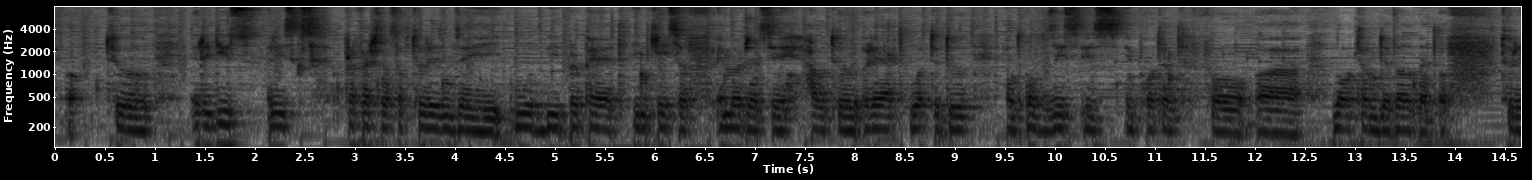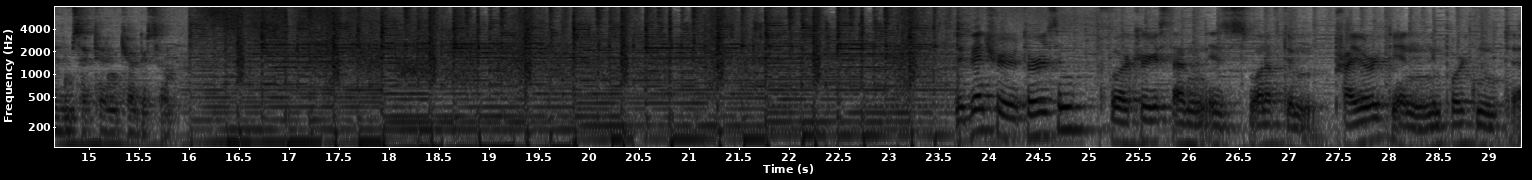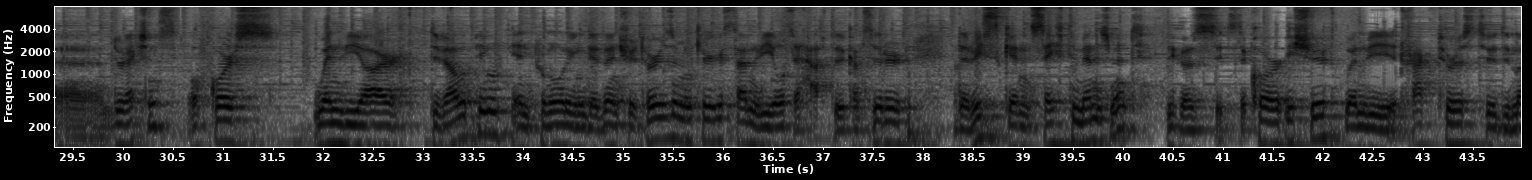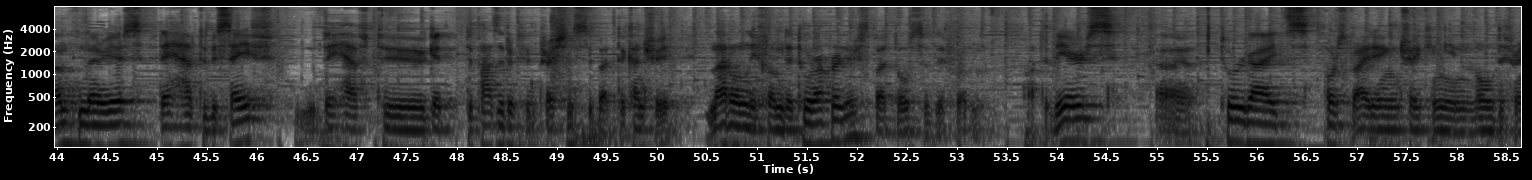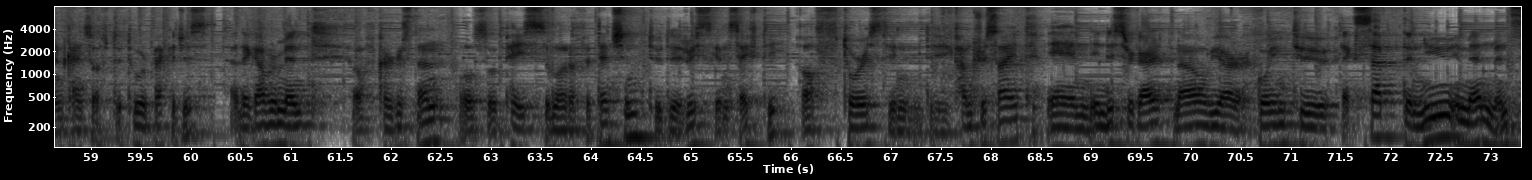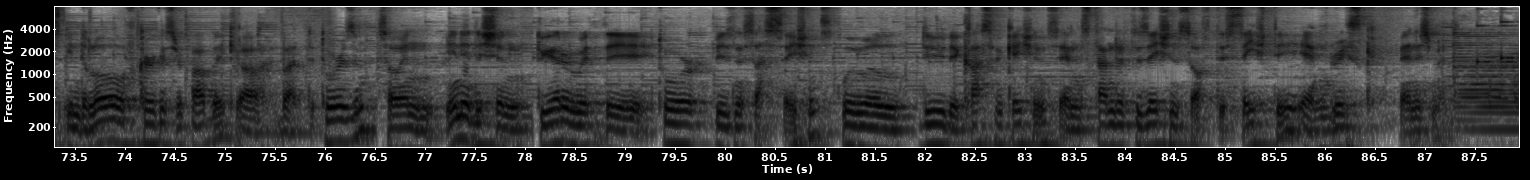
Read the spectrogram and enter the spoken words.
to reduce risks professionals of tourism they would be prepared in case of emergency how to react what to do and all this is important for uh, long-term development of tourism sector in Kyrgyzstan. Adventure tourism for Kyrgyzstan is one of the priority and important uh, directions. Of course, when we are developing and promoting the adventure tourism in Kyrgyzstan, we also have to consider the risk and safety management because it's the core issue. When we attract tourists to the mountain areas, they have to be safe, they have to get the positive impressions about the country, not only from the tour operators but also from hoteliers, uh, tour guides, horse riding, trekking in all different kinds of the tour packages. Uh, the government of Kyrgyzstan also pays a lot of attention to the risk and safety of tourists in the countryside. And in this regard, now we are going to accept the new amendments in the law of Kyrgyz Republic uh, about the tourism. So in, in addition, together with the tour business associations, we will do the classifications and standardizations of the safety and risk management.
